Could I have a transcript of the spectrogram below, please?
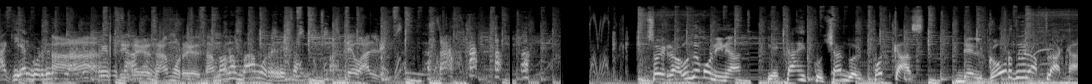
Aquí al Gordon Ah, Placa, sí, regresamos, regresamos. No nos vamos, regresamos. Te vale. Soy Raúl de Molina y estás escuchando el podcast del Gordo y la Flaca.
